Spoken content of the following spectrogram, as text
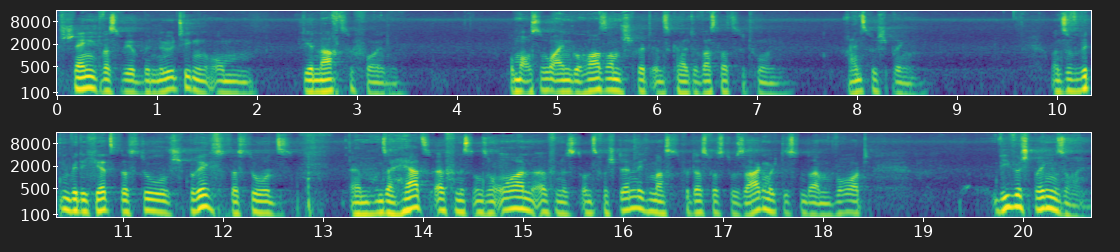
schenkt, was wir benötigen, um dir nachzufolgen, um auch so einen Gehorsamschritt ins kalte Wasser zu tun, reinzuspringen. Und so bitten wir dich jetzt, dass du sprichst, dass du uns ähm, unser Herz öffnest, unsere Ohren öffnest, uns verständlich machst für das, was du sagen möchtest in deinem Wort, wie wir springen sollen.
